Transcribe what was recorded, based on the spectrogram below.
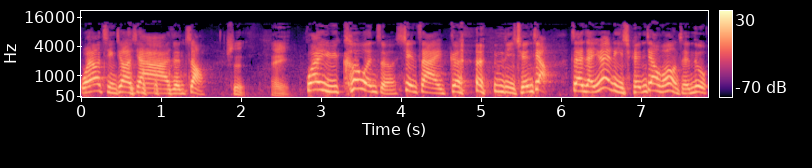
我要请教一下人照，是，哎，关于柯文哲现在跟李全教站在，因为李全教某种程度。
